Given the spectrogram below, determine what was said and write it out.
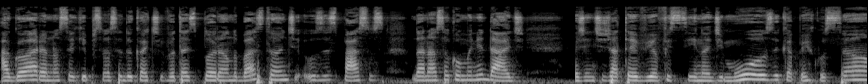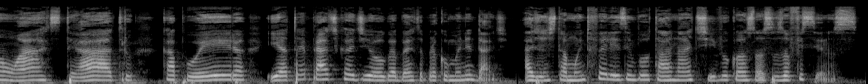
Agora, nossa equipe socioeducativa está explorando bastante os espaços da nossa comunidade. A gente já teve oficina de música, percussão, artes, teatro, capoeira e até prática de yoga aberta para a comunidade. A gente está muito feliz em voltar na ativa com as nossas oficinas.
